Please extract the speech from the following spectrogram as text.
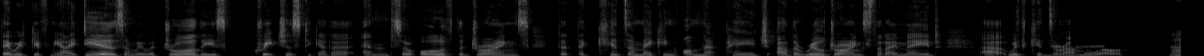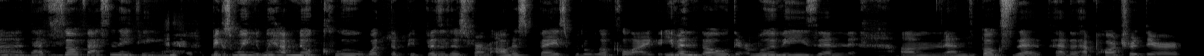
they would give me ideas, and we would draw these creatures together. And so all of the drawings that the kids are making on that page are the real drawings that I made uh, with kids around the world. Ah, that's so fascinating because we we have no clue what the visitors from outer space would look like, even though there are movies and um, and books that have, have portrayed their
